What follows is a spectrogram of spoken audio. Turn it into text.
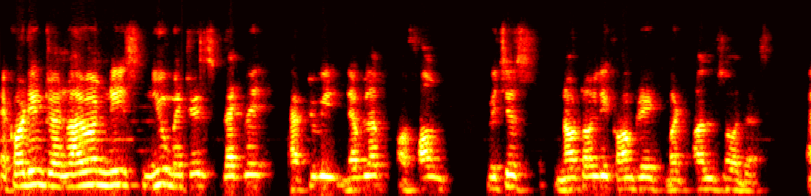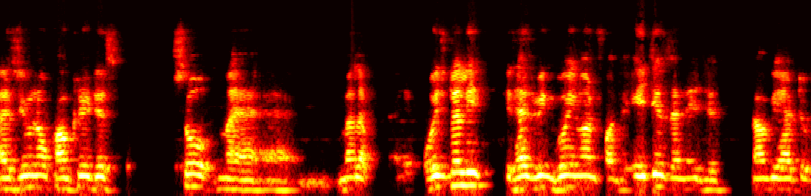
According to environment needs, new materials that way have to be developed or found, which is not only concrete but also others. As you know, concrete is so uh, originally it has been going on for the ages and ages. Now we have to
